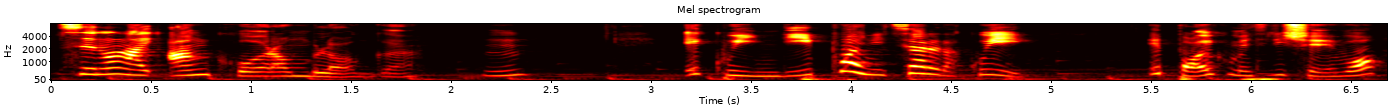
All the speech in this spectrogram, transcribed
Se non hai ancora un blog. Hm? E quindi puoi iniziare da qui e poi, come ti dicevo,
